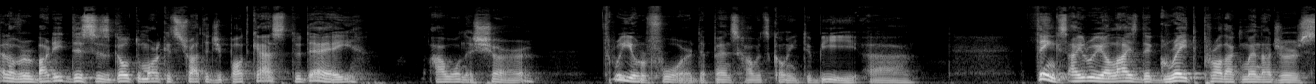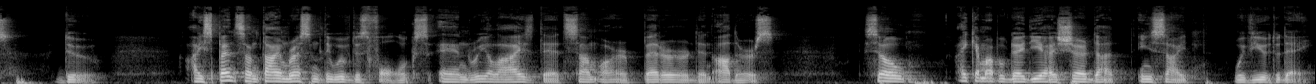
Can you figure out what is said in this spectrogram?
Hello, everybody. This is Go to Market Strategy Podcast. Today, I want to share three or four, depends how it's going to be, uh, things I realized the great product managers do. I spent some time recently with these folks and realized that some are better than others. So I came up with the idea, I shared that insight with you today.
